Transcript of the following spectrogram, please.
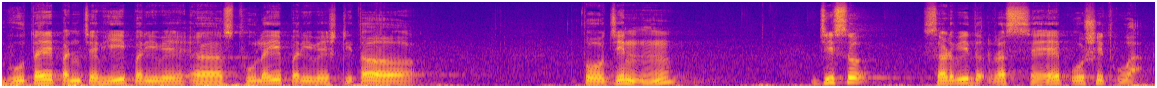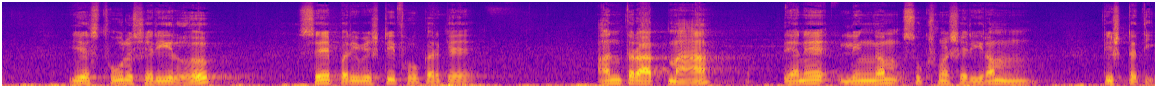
भूत पंच भी परिवे स्थूल परिवेष्टित। तो जिन जिस सड़विद रस से पोषित हुआ, ये स्थूल शरीर से परिवेष्टित होकर के अंतरात्मा यानी लिंगम सूक्ष्म शरीरम तिष्ठति।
